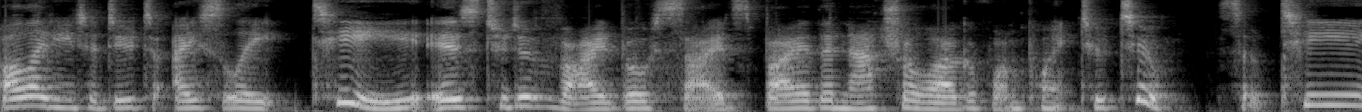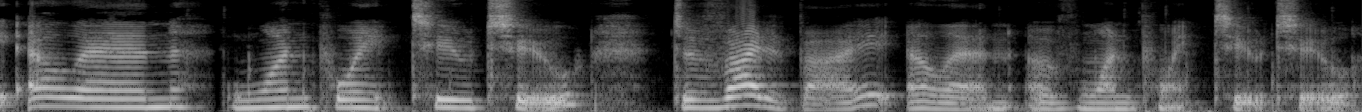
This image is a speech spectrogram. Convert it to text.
all I need to do to isolate t is to divide both sides by the natural log of 1.22. So t ln 1.22 divided by ln of 1.22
